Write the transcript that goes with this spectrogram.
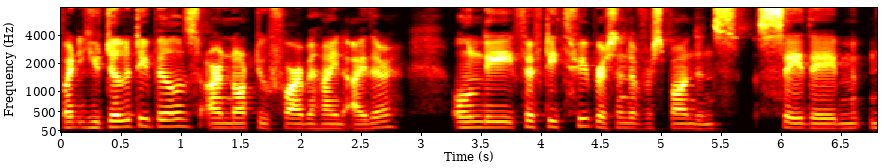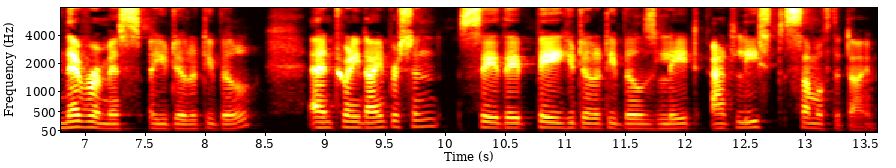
But utility bills are not too far behind either, only 53% of respondents say they m- never miss a utility bill, and 29% say they pay utility bills late at least some of the time.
